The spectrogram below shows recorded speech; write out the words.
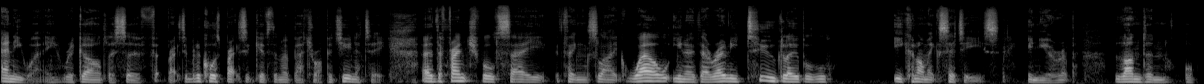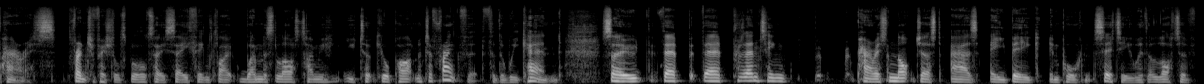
anyway, regardless of Brexit. But of course, Brexit gives them a better opportunity. Uh, the French will say things like, Well, you know, there are only two global economic cities in Europe London or Paris. French officials will also say things like, "When was the last time you, you took your partner to Frankfurt for the weekend?" So they're they're presenting Paris not just as a big important city with a lot of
